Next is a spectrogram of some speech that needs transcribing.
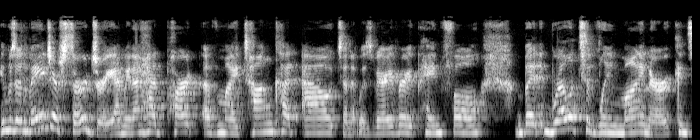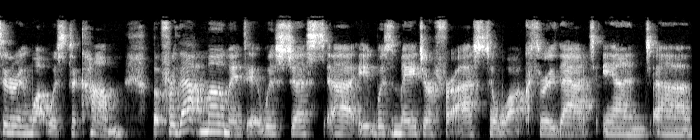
it was a major surgery. I mean, I had part of my tongue cut out and it was very, very painful, but relatively minor considering what was to come. But for that moment, it was just, uh, it was major for us to walk through that and, uh,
